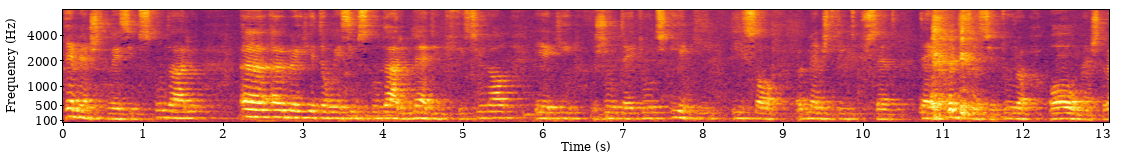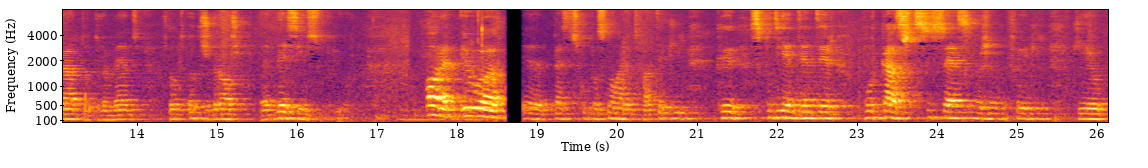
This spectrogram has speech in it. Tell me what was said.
tem menos do que o ensino secundário, a, a maioria tem o ensino secundário médio e profissional, e aqui juntei todos, e aqui, e só menos de 20% tem a licenciatura ou o mestrado, doutoramento, portanto, outros graus eh, de ensino superior. Ora, eu uh, peço desculpa se não era de facto aquilo que se podia entender por casos de sucesso, mas foi aquilo que eu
